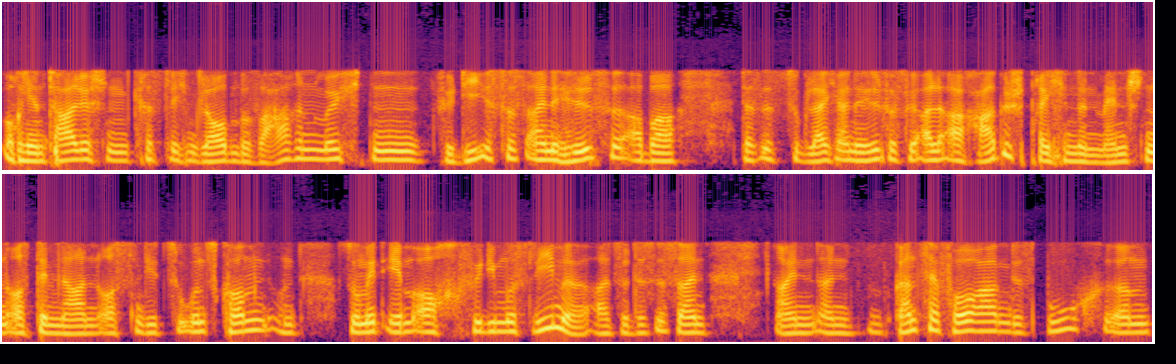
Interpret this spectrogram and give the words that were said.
orientalischen christlichen Glauben bewahren möchten, für die ist es eine Hilfe, aber das ist zugleich eine Hilfe für alle arabisch sprechenden Menschen aus dem Nahen Osten, die zu uns kommen und somit eben auch für die Muslime. Also das ist ein, ein, ein ganz hervorragendes Buch, ähm,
